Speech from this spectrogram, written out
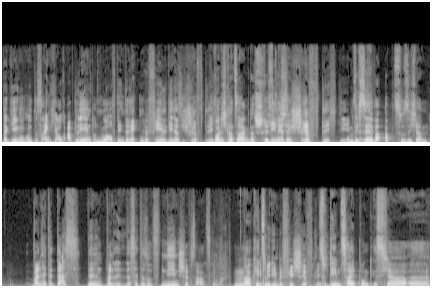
dagegen und es eigentlich auch ablehnt und nur auf den direkten Befehl, den er sich schriftlich, Wollte ich gerade sagen, das den er Schriftliche, sich schriftlich geben um sich selber abzusichern. Wann hätte das denn, wann, das hätte sonst nie ein Schiffsarzt gemacht. Hm, Okay, Gib zum, mir den Befehl schriftlich. zu dem Zeitpunkt ist ja äh,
